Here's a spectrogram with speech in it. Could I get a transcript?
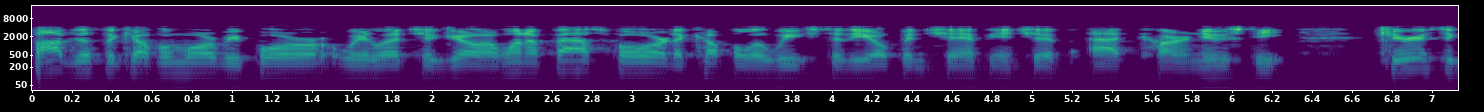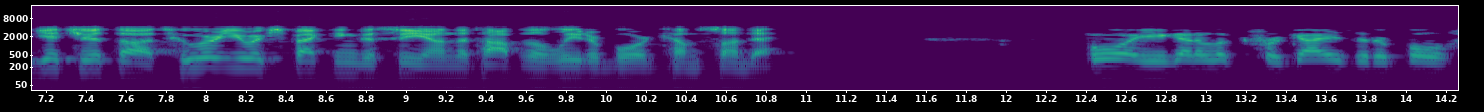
Bob, just a couple more before we let you go. I want to fast forward a couple of weeks to the Open Championship at Carnoustie. Curious to get your thoughts. Who are you expecting to see on the top of the leaderboard come Sunday? Boy, you got to look for guys that are both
